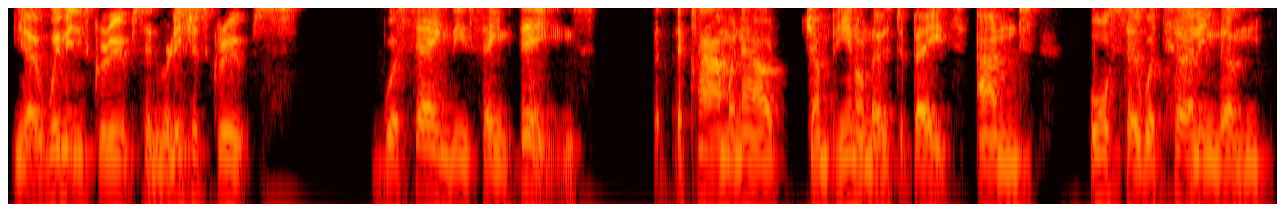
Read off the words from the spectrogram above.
you know, women's groups and religious groups were saying these same things, but the Klan were now jumping in on those debates and also were turning them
